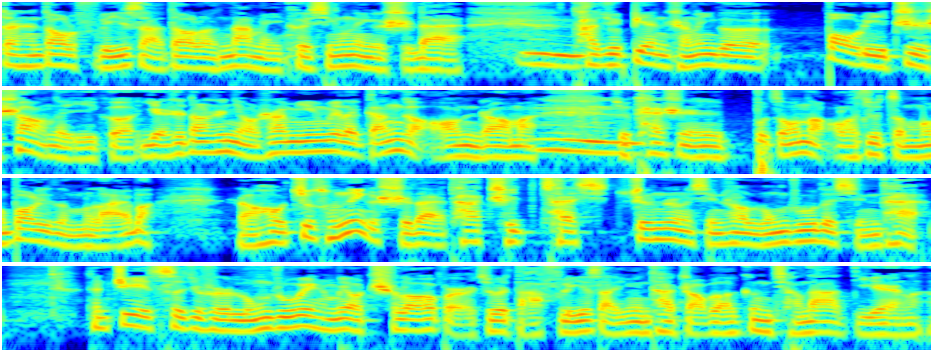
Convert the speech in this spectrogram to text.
但是到了弗利萨，到了纳美克星那个时代，他就变成了一个。暴力至上的一个，也是当时鸟山明为了赶稿，你知道吗？就开始不走脑了，就怎么暴力怎么来吧。然后就从那个时代，他才才真正形成了龙珠的形态。但这一次就是龙珠为什么要吃老本，就是打弗利萨，因为他找不到更强大的敌人了。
